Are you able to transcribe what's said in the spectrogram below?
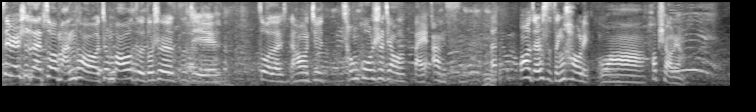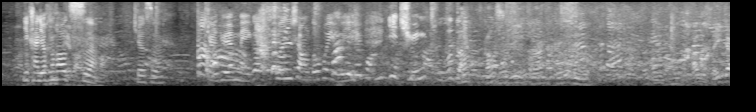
这边是在做馒头、蒸包子，都是自己做的，然后就称呼是叫白暗丝。嗯。哦，这是蒸好的，哇，好漂亮，一看就很好吃，就是。感觉每个村上都会有一一群厨子。刚是他是谁家？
